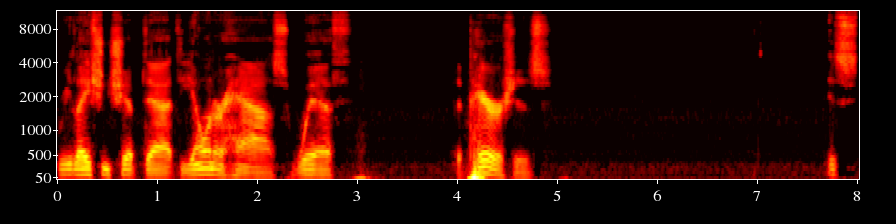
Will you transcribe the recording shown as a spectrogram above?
relationship that the owner has with the Parrishes is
